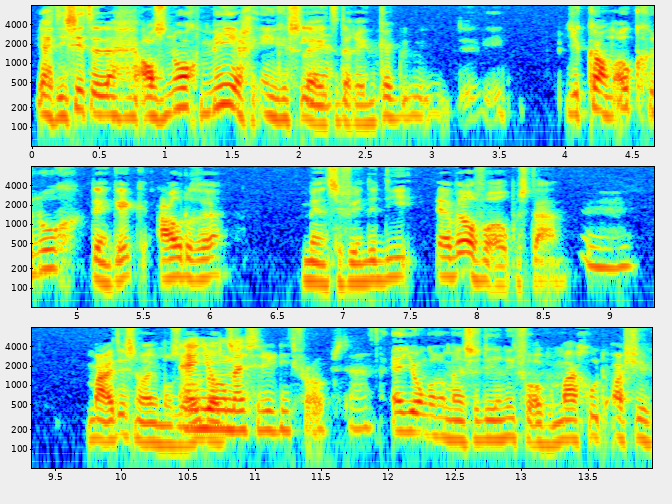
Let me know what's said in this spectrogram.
ja, die zitten alsnog meer ingesleten erin. Kijk, je kan ook genoeg, denk ik, oudere mensen vinden die er wel voor openstaan. Mhm. Maar het is nou eenmaal zo. En jonge dat, mensen die er niet voor openstaan. en jongere mensen die er niet voor open. Maar goed, als je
